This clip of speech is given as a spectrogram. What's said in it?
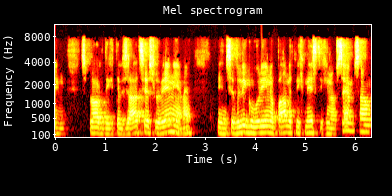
in sploh digitalizacije Slovenije. Ne? In se veliko govori o pametnih mestih in o vsem, sam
